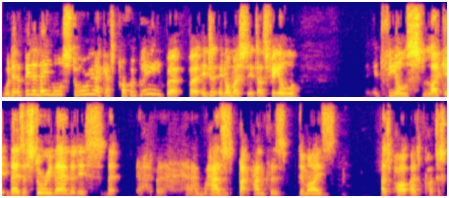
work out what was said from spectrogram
would it have been a Namor story? I guess probably, but but it just, it almost it does feel it feels like it. There's a story there that is that has Black Panther's demise as part as part, just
